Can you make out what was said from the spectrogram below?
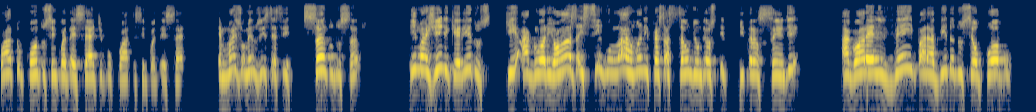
4,57 por 4,57. É mais ou menos isso, esse santo dos santos. Imagine, queridos, que a gloriosa e singular manifestação de um Deus que transcende Agora ele vem para a vida do seu povo,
